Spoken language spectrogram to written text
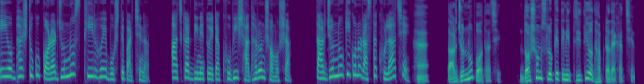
এই অভ্যাসটুকু করার জন্য স্থির হয়ে বসতে পারছে না। আজকার দিনে তো এটা খুবই সাধারণ সমস্যা। তার জন্যও কি কোনো রাস্তা খোলা আছে? হ্যাঁ তার জন্য পথ আছে। দশম শ্লোকে তিনি তৃতীয় ধাপটা দেখাচ্ছেন।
